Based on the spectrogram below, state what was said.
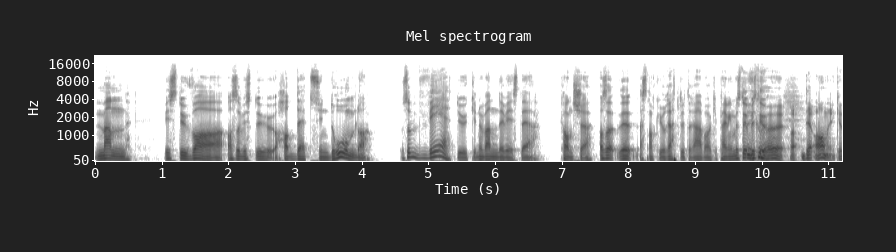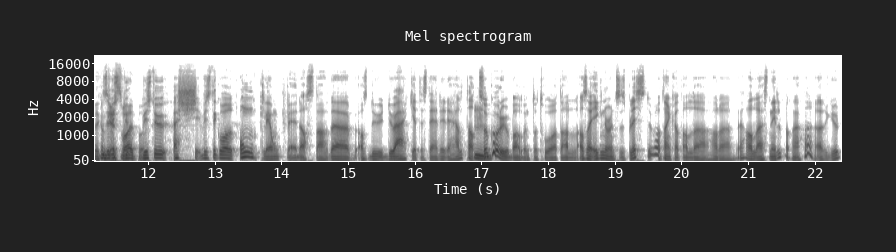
Men hvis du var Altså, hvis du hadde et syndrom, da, så vet du ikke nødvendigvis det. Kanskje. Altså, jeg snakker jo rett ut i ræva, har ikke peiling. Hvis du, hvis du, Det aner jeg ikke, det kan ikke jeg svare på. hvis, du hvis det går ordentlig ordentlig i dass, da det, altså, du, du er ikke til stede i det hele tatt, Mm. så går du jo bare rundt og tror at alle Altså, ignorance is bliss. Du bare tenker at alle, har det, alle er snille med det. her, Herregud.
